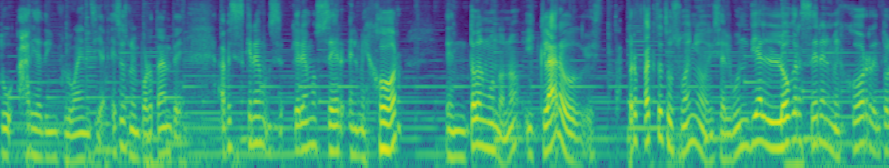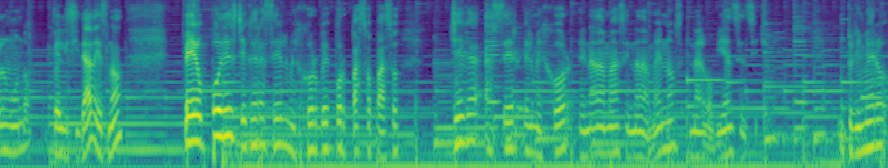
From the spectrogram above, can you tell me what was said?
tu área de influencia. Eso es lo importante. A veces queremos, queremos ser el mejor en todo el mundo, ¿no? Y claro, está perfecto tu sueño. Y si algún día logras ser el mejor en todo el mundo, felicidades, ¿no? Pero puedes llegar a ser el mejor, ve por paso a paso. Llega a ser el mejor en nada más y nada menos, en algo bien sencillo. Primero,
